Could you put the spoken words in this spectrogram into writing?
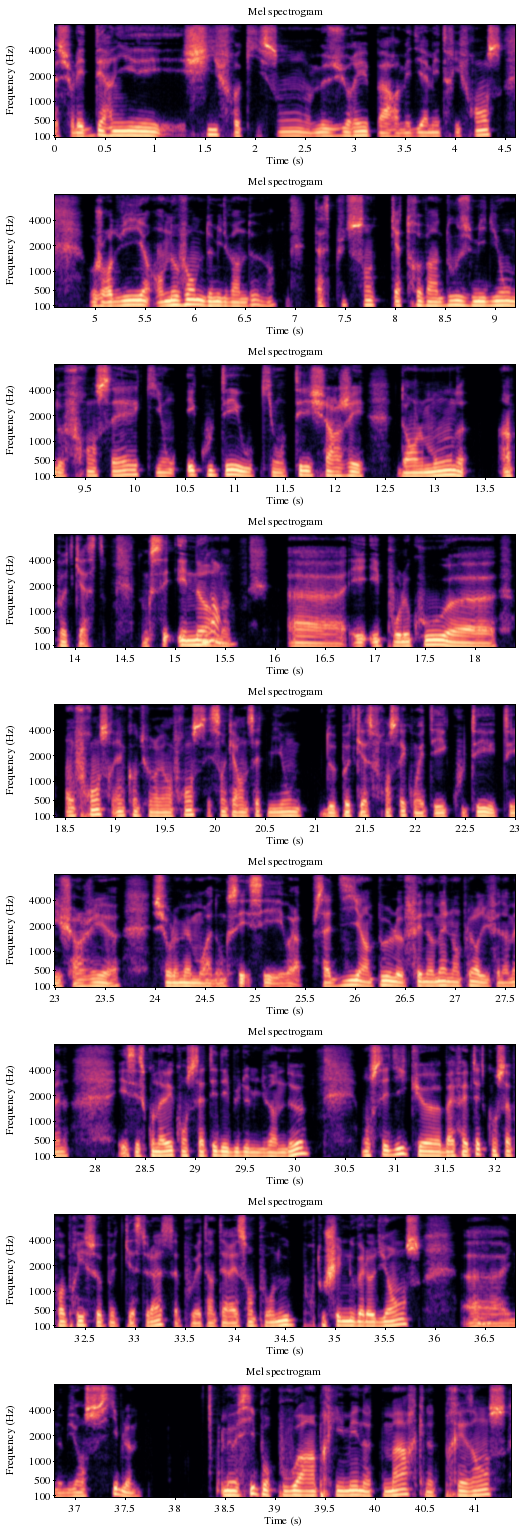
sur les derniers chiffres qui sont mesurés par Médiamétrie France. Aujourd'hui, en novembre 2022, hein, tu as plus de 192 millions de Français qui ont écouté ou qui ont téléchargé dans le monde un podcast. Donc c'est énorme. Euh, et, et, pour le coup, euh, en France, rien que quand tu regardes en France, c'est 147 millions de podcasts français qui ont été écoutés et téléchargés euh, sur le même mois. Donc c'est, c'est voilà, ça dit un peu le phénomène, l'ampleur du phénomène. Et c'est ce qu'on avait constaté début 2022. On s'est dit que bah, il fallait peut-être qu'on s'approprie ce podcast-là. Ça pouvait être intéressant pour nous pour toucher une nouvelle audience, euh, une audience cible mais aussi pour pouvoir imprimer notre marque, notre présence,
